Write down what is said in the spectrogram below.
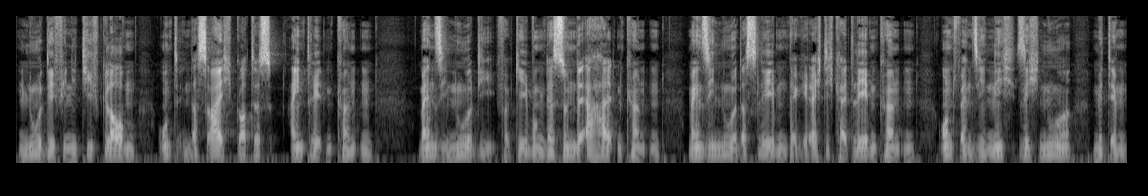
nur definitiv glauben und in das Reich Gottes eintreten könnten, wenn sie nur die Vergebung der Sünde erhalten könnten, wenn sie nur das Leben der Gerechtigkeit leben könnten und wenn sie nicht sich nur mit dem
